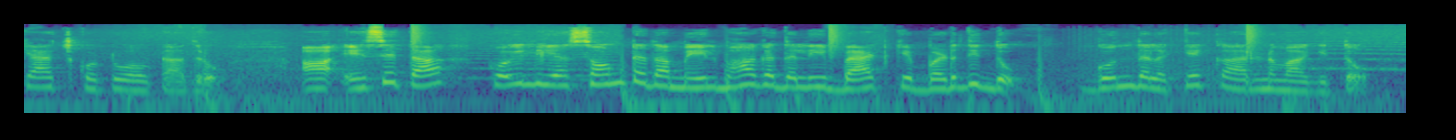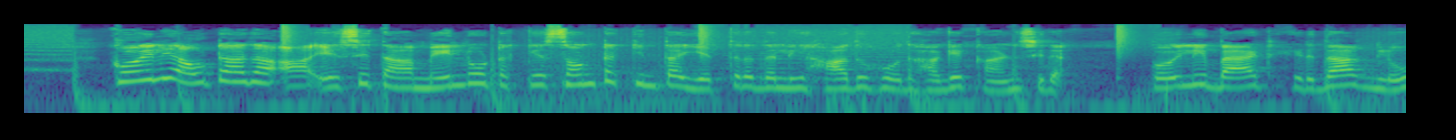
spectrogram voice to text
ಕ್ಯಾಚ್ ಕೊಟ್ಟು ಔಟ್ ಆದರು ಆ ಎಸೆತ ಕೊಹ್ಲಿಯ ಸೊಂಟದ ಮೇಲ್ಭಾಗದಲ್ಲಿ ಬ್ಯಾಟ್ಗೆ ಬಡಿದಿದ್ದು ಗೊಂದಲಕ್ಕೆ ಕಾರಣವಾಗಿತ್ತು. ಕೊಹ್ಲಿ ಔಟ್ ಆದ ಆ ಎಸೆತ ಮೇಲ್ನೋಟಕ್ಕೆ ಸೊಂಟಕ್ಕಿಂತ ಎತ್ತರದಲ್ಲಿ ಹಾದು ಹೋದ ಹಾಗೆ ಕಾಣಿಸಿದೆ. ಕೊಹ್ಲಿ ಬ್ಯಾಟ್ ಹಿಡಿದಾಗ್ಲೂ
